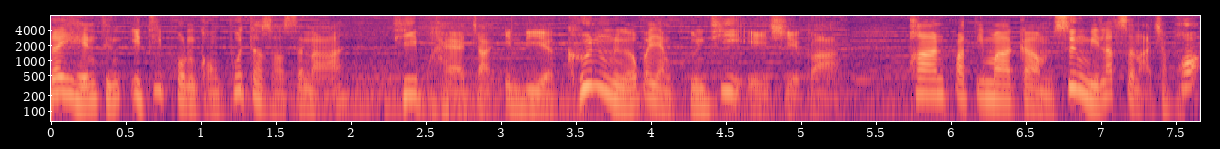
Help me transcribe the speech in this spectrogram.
ได้เห็นถึงอิทธิพลของพุทธศาสนา ที่แผ่จากอินเดียขึ้นเหนือไปยังพื้นที่เอเชียกลาง ผ่านประติมากรรมซึ่งมีลักษณะเฉพาะ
